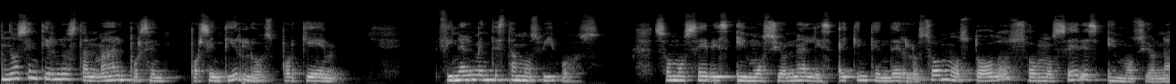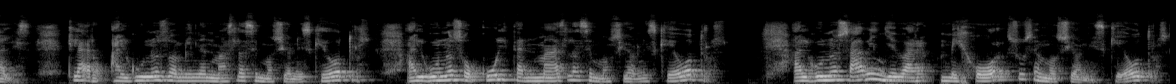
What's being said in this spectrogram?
no sentirnos tan mal por, por sentirlos, porque Finalmente estamos vivos. Somos seres emocionales, hay que entenderlo. Somos todos, somos seres emocionales. Claro, algunos dominan más las emociones que otros. Algunos ocultan más las emociones que otros. Algunos saben llevar mejor sus emociones que otros,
